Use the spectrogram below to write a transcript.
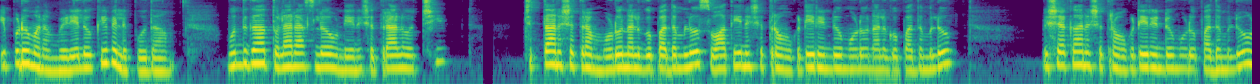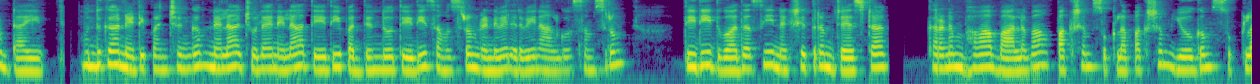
ఇప్పుడు మనం వీడియోలోకి వెళ్ళిపోదాం. ముందుగా తులారాశిలో ఉండే నక్షత్రాలు వచ్చి చిత్తా నక్షత్రం మూడు నాలుగు పదములు స్వాతి నక్షత్రం ఒకటి రెండు మూడు నాలుగు పదములు విశాఖ నక్షత్రం ఒకటి రెండు మూడు పదములు ఉంటాయి. ముందుగా నేటి పంచాంగం నెల జూలై నెల తేదీ పద్దెనిమిదో తేదీ సంవత్సరం రెండు వేల ఇరవై నాలుగో సంవత్సరం. తిది ద్వాదశి నక్షత్రం జ్యేష్ఠ కరణం భవ బాలవ పక్షం శుక్లపక్షం యోగం శుక్ల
